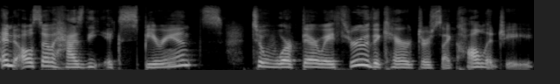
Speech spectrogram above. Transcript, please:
and also has the experience to work their way through the character's psychology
